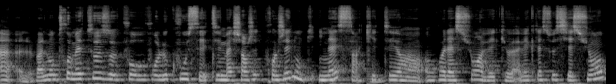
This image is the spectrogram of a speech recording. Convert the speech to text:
Ah, bah, L'entremetteuse, pour, pour le coup, c'était ma chargée de projet, donc Inès, qui mmh. était en, relation avec, avec l'association.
